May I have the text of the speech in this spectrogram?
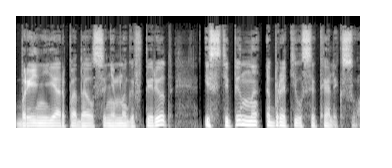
Бриньяр подался немного вперед и степенно обратился к Алексу.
